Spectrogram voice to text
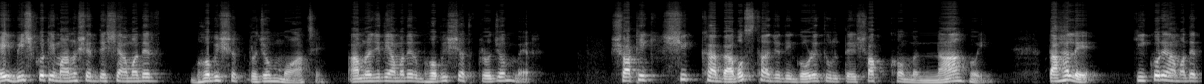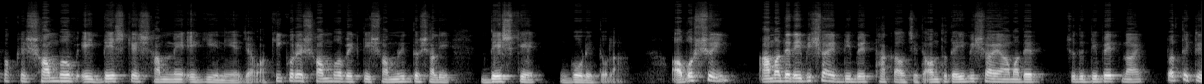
এই বিশ কোটি মানুষের দেশে আমাদের ভবিষ্যৎ প্রজন্ম আছে। আমরা যদি আমাদের ভবিষ্যৎ প্রজন্মের সঠিক শিক্ষা ব্যবস্থা যদি গড়ে তুলতে সক্ষম না হই, তাহলে কি করে আমাদের পক্ষে সম্ভব এই দেশকে সামনে এগিয়ে নিয়ে যাওয়া? কি করে সম্ভব একটি সমৃদ্ধশালী দেশকে গড়ে তোলা? অবশ্যই আমাদের এই বিষয়ে ডিবেট থাকা উচিত। অন্তত এই বিষয়ে আমাদের শুধু ডিবেট নয় প্রত্যেকটি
